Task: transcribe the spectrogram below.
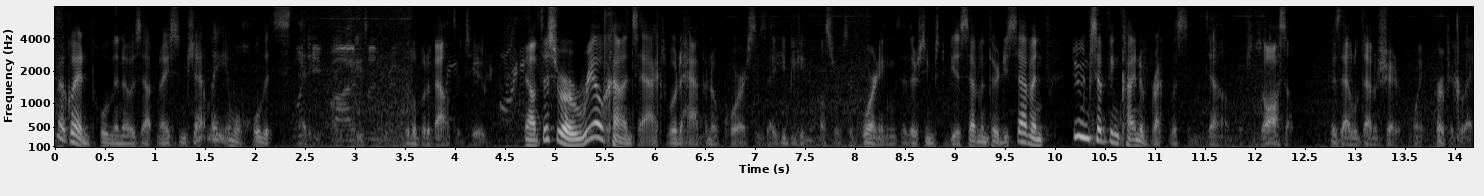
Now go ahead and pull the nose up nice and gently, and we'll hold it steady. a little bit of altitude. Now, if this were a real contact, what would happen, of course, is that he'd be getting all sorts of warnings that there seems to be a 737 doing something kind of reckless and dumb, which is awesome, because that'll demonstrate a point perfectly.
